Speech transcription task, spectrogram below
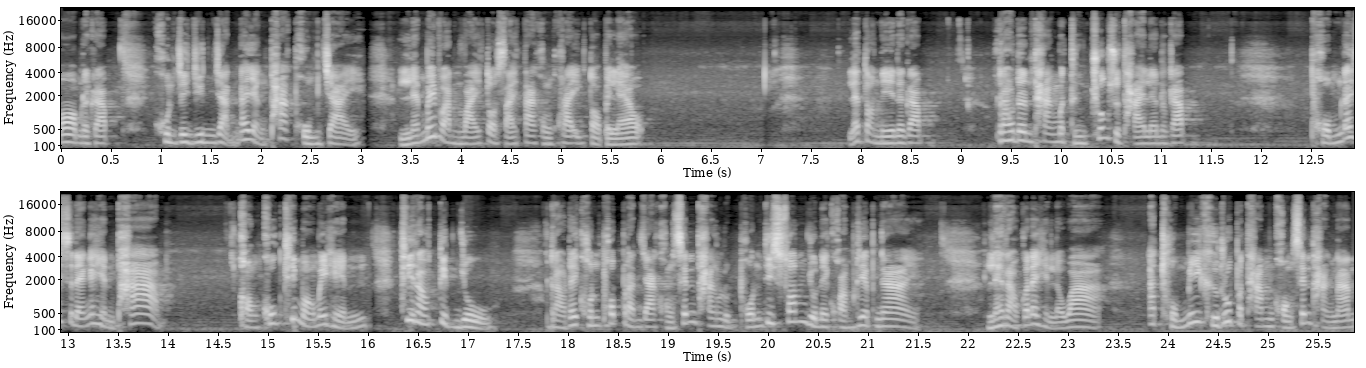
มอบนะครับ คุณจะยืนหยัดได้อย่างภาคภูมิใจ และไม่หวั่นไหวต่อสายตาของใครอีกต่อไปแล้ว และตอนนี้นะครับ เราเดินทางมาถึงช่วงสุดท้ายแล้วนะครับ ผมได้แสดงให้เห็นภาพของคุกที่มองไม่เห็นที่เราติดอยู่ เราได้ค้นพบปรัชญาของเส้นทางหลุดพ้นที่ซ่อนอยู่ในความเรียบง่าย และเราก็ได้เห็นแล้วว่าอะโ o มี่คือรูปธรรมของเส้นทางนั้น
